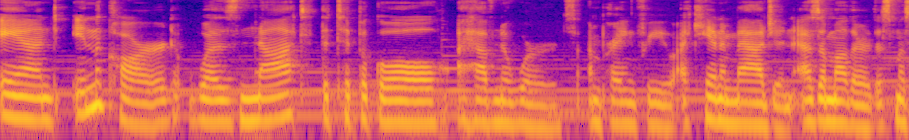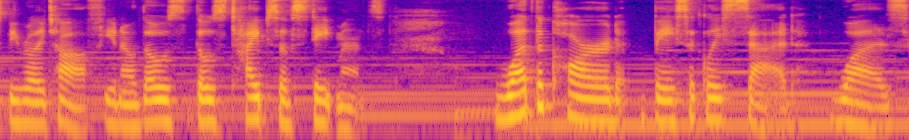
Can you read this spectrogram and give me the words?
And in the card was not the typical I have no words. I'm praying for you. I can't imagine as a mother this must be really tough, you know, those those types of statements. What the card basically said was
